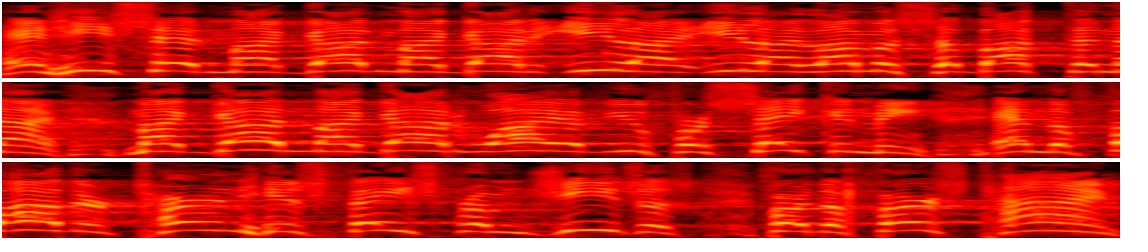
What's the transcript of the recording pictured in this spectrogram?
and he said, My God, my God, Eli, Eli, Lama Sabachthani. My God, my God, why have you forsaken me? And the Father turned his face from Jesus for the first time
